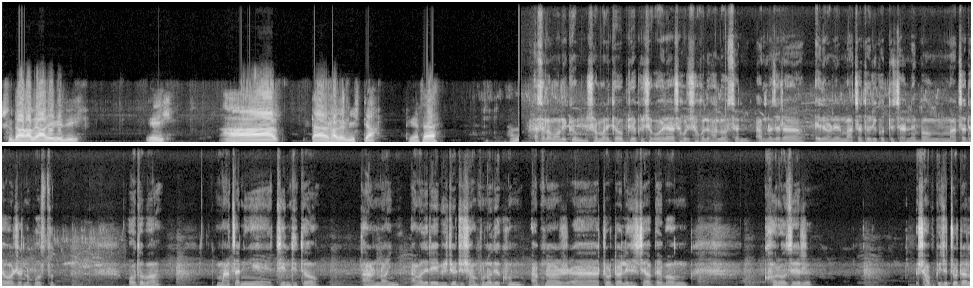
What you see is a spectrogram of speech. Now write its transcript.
সুতা খাবে আড়াই কেজি। এই আর টায়ার খাবে বিশটা ঠিক আছে? আসসালামু আলাইকুম। সম্মানিত প্রিয় কৃষক ভাইরা আশা করি সকলে ভালো আছেন। আপনারা যারা এই ধরনের মাচা তৈরি করতে চান এবং মাচা দেওয়ার জন্য প্রস্তুত অথবা মাচা নিয়ে চিন্তিত আর নয়। আমাদের এই ভিডিওটি সম্পূর্ণ দেখুন। আপনার টোটাল হিসাব এবং খরচের সব কিছু টোটাল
